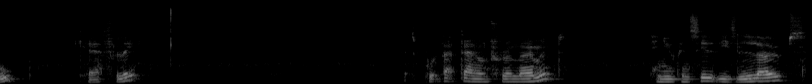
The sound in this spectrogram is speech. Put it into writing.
Ooh, carefully. Let's put that down for a moment. And you can see that these lobes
